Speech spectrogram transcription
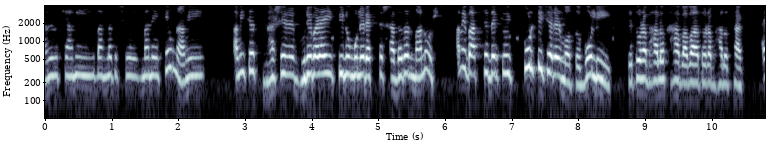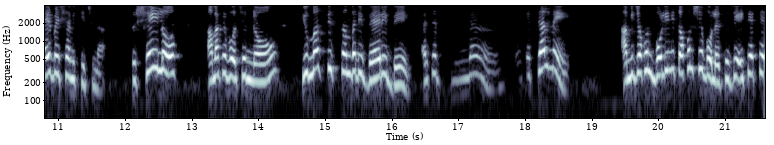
আমি বলছি, আমি বাংলাদেশের মানে কেউ না, আমি আমি জাস্ট ঘাসের ঘুরে বেড়াই তৃণমূলের একটা সাধারণ মানুষ। আমি বাচ্চাদেরকে ওই স্কুল টিচারের মতো বলি যে, তোরা ভালো খা বাবা, তোরা ভালো থাক। এর বেশি আমি কিছু না। তো সেই লোক আমাকে বলছে no you must be somebody very big I said tell me আমি যখন বলিনি, তখন সে বলেছে যে, এটা একটা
